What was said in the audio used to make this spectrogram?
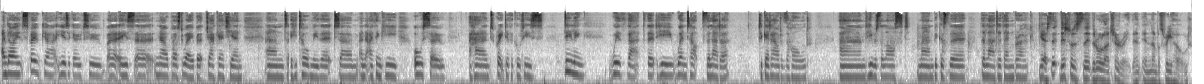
And I spoke uh, years ago to, uh, he's uh, now passed away, but Jack Etienne, and he told me that, um, and I think he also had great difficulties dealing with that, that he went up the ladder to get out of the hold and he was the last man because the the ladder then broke. Yes, th- this was the, the Royal Artillery in, in, number three hold.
